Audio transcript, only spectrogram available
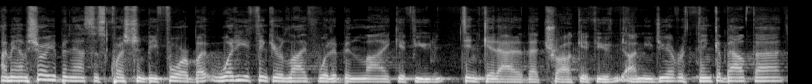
I mean, I'm sure you've been asked this question before, but what do you think your life would have been like if you didn't get out of that truck? If you, I mean, do you ever think about that?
